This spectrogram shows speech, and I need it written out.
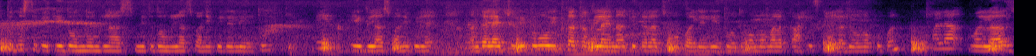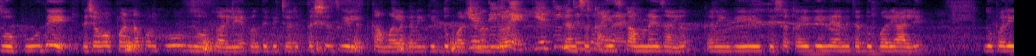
तर मस्तपैकी दोन दोन ग्लास मी तर दोन ग्लास पाणी पिलेली आहे तू एक ग्लास पाणी पिलाय. आणि त्याला ॲक्च्युली तो इतका थकलाय ना की त्याला झोप आलेली आहे. तो तो मम्मा मला काहीच खायला देऊ नको पण मला मला झोपू दे. त्याच्या पप्पांना पण खूप झोप आली आहे पण ते बिचारे तसेच गेलेत कामाला कारण की दुपारच्या नंतर त्यांचं काहीच. काम नाही झालं. कारण की ते सकाळी गेले आणि त्या दुपारी आले. दुपारी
